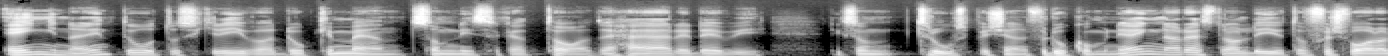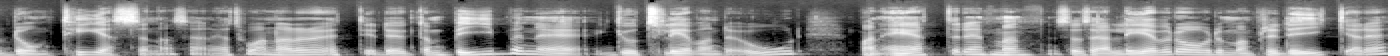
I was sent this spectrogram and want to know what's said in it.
ägna inte åt att skriva dokument som ni ska ta, det här är det vi liksom trosbekänner, för då kommer ni ägna resten av livet att försvara de teserna sen. Jag tror han hade rätt i det. Utan Bibeln är Guds levande ord. Man äter det, man så att säga, lever av det, man predikar det.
